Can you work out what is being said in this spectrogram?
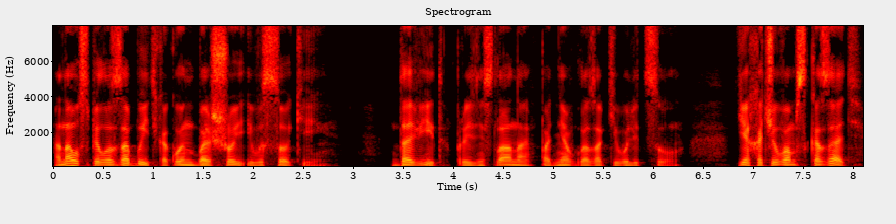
Она успела забыть, какой он большой и высокий. «Давид», — произнесла она, подняв глаза к его лицу, — «я хочу вам сказать,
